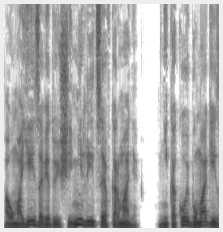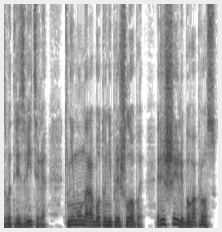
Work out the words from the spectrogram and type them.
а у моей заведующей милиция в кармане. Никакой бумаги из вытрезвителя к нему на работу не пришло бы. Решили бы вопрос.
